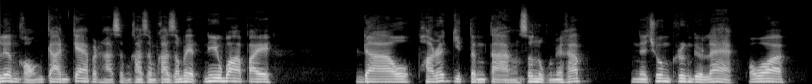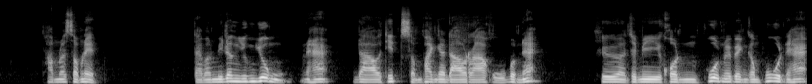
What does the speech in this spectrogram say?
เรื่องของการแก้ปัญหาสำคัญสำคัญสำเร็จนี่ว่าไปดาวภารกิจต่างๆ สนุกนะครับ ในช่วงครึ่งเดือนแรก เพราะว่าทำแล้วสำเร็จ แต่มันมีเรื่องยุ่งๆนะฮะดาวอาทิตย์สัมพันธ์กับดาวราหูแบบนี้ คืออาจจะมีคนพูดไม่เป็นคำพูดนะฮะ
